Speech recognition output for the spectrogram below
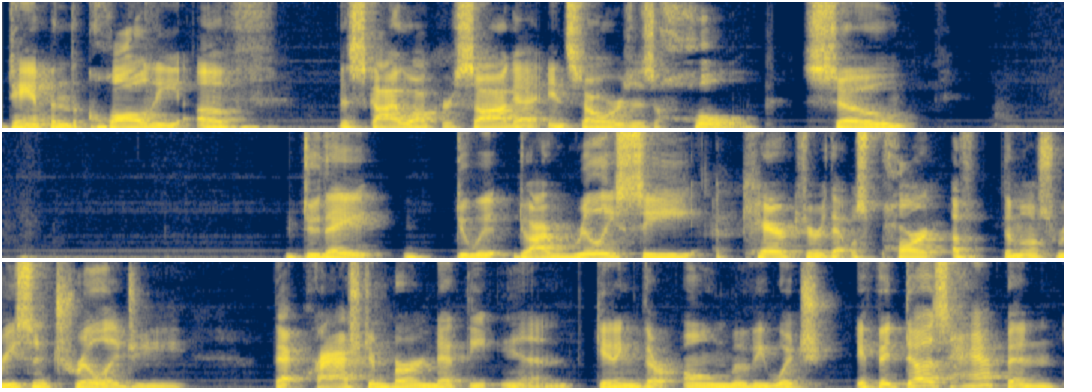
dampened the quality of the Skywalker saga and Star Wars as a whole. So, do they do we do I really see a character that was part of the most recent trilogy that crashed and burned at the end getting their own movie which if it does happen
